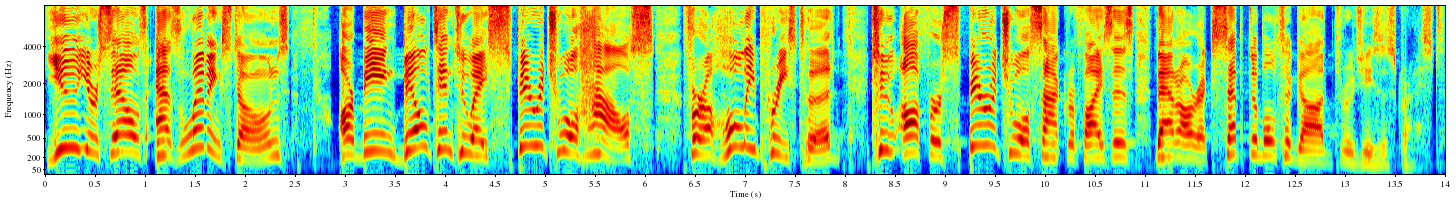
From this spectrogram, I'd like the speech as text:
You yourselves, as living stones, are being built into a spiritual house for a holy priesthood to offer spiritual sacrifices that are acceptable to God through Jesus Christ.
